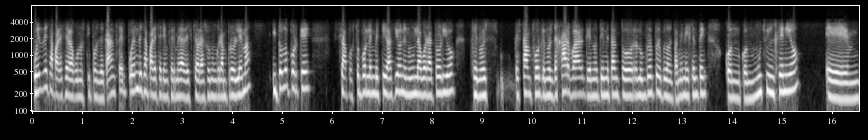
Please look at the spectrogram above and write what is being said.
puede desaparecer algunos tipos de cáncer, pueden desaparecer enfermedades que ahora son un gran problema, y todo porque se apostó por la investigación en un laboratorio que no es Stanford, que no es de Harvard, que no tiene tanto relumbror, pero donde también hay gente con, con mucho ingenio eh,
